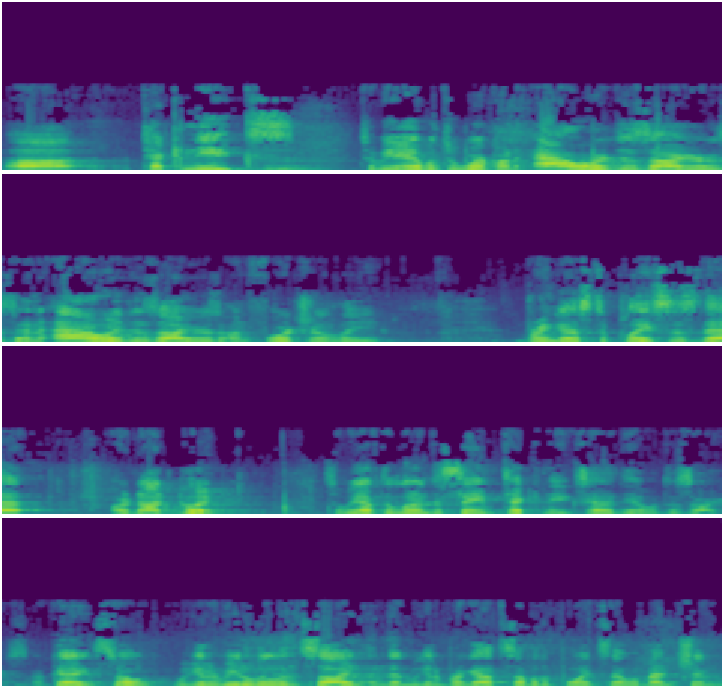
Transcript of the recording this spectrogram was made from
uh, techniques to be able to work on our desires, and our desires, unfortunately, bring us to places that are not good. So we have to learn the same techniques how to deal with desires. Okay? So we're going to read a little inside, and then we're going to bring out some of the points that were mentioned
